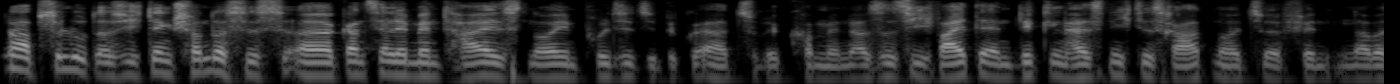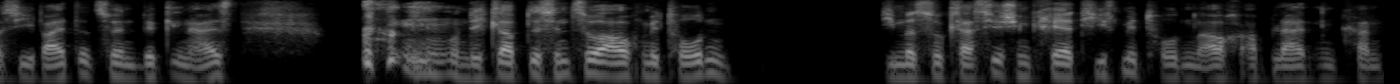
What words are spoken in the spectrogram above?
Ja, absolut. Also ich denke schon, dass es äh, ganz elementar ist, neue Impulse zu, äh, zu bekommen. Also sich weiterentwickeln heißt nicht, das Rad neu zu erfinden, aber sich weiterzuentwickeln heißt, und ich glaube, das sind so auch Methoden, die man so klassischen Kreativmethoden auch ableiten kann,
